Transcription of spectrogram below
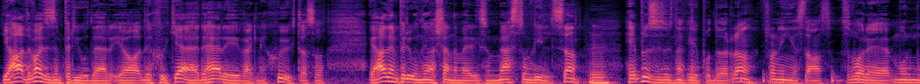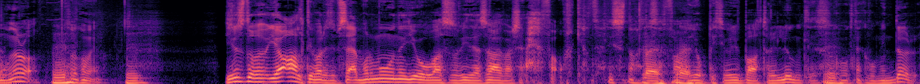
jag hade faktiskt en period där, jag, det sjuka är, det här är ju verkligen sjukt alltså. Jag hade en period när jag kände mig liksom mest som vilsen. Mm. Helt plötsligt så knackade det på dörren från ingenstans. Så var det mormoner då, Mm. som kom in. Just då, jag har alltid varit typ såhär, mormoner, Jehovas och så vidare, så har jag varit såhär, äh, fan jag orkar inte lyssna. Liksom, Nej, fan vad jobbigt, jag vill bara ta det lugnt liksom. Så kom och knacka på min dörr.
